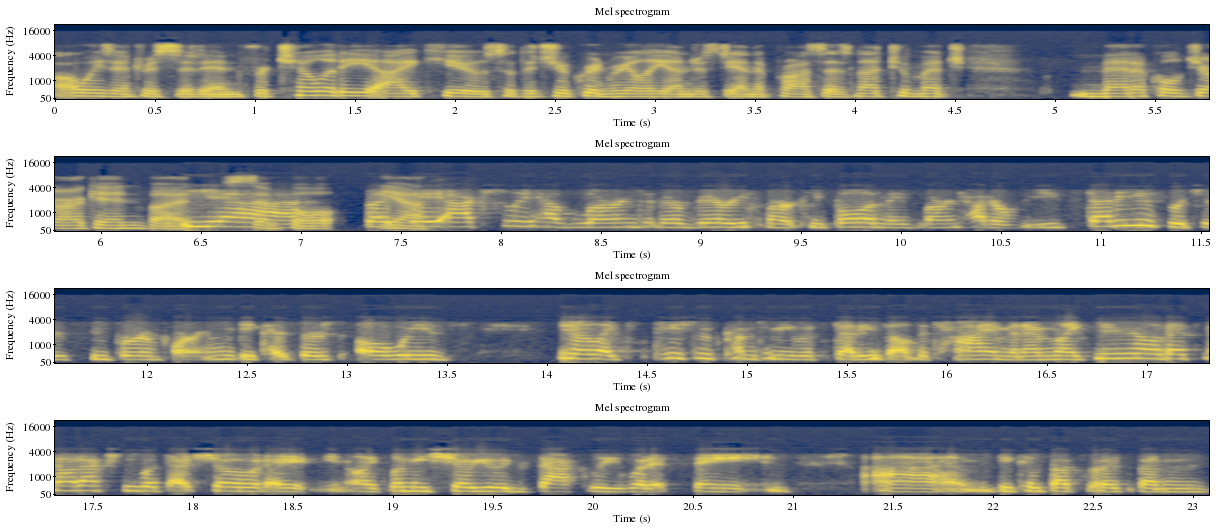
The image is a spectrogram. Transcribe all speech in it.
always interested in fertility IQ, so that you can really understand the process. Not too much medical jargon, but yeah, simple. But yeah. they actually have learned, they're very smart people, and they've learned how to read studies, which is super important because there's always, you know, like patients come to me with studies all the time, and I'm like, no, no, no that's not actually what that showed. I, you know, like, let me show you exactly what it's saying um, because that's what I spend,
